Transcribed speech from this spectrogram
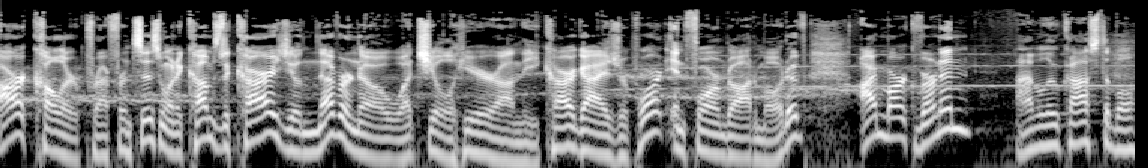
our color preferences, when it comes to cars, you'll never know what you'll hear on the Car Guys Report Informed Automotive. I'm Mark Vernon. I'm Lou Costable.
